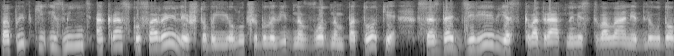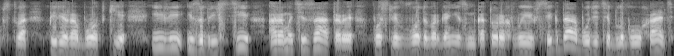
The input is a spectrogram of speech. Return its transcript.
Попытки изменить окраску форели, чтобы ее лучше было видно в водном потоке, создать деревья с квадратными стволами для удобства переработки или изобрести ароматизаторы, после ввода в организм которых вы всегда будете благоухать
